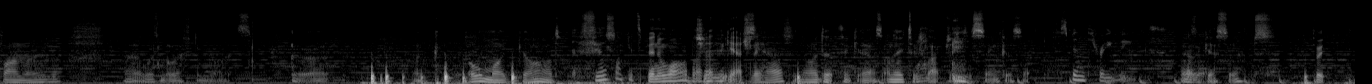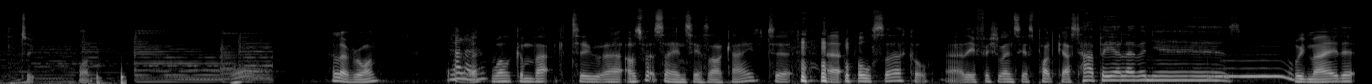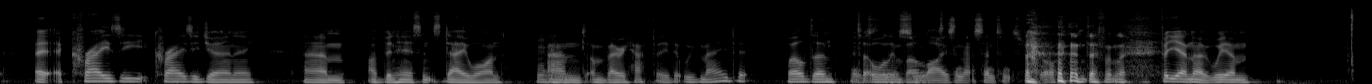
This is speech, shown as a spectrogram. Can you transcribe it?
climb over. Uh, where's my left and rights? Uh, okay. Oh my god. It feels like it's been a while, but I don't think it actually has. No, I don't think it has. I need to clap just to sync us up. It's been three weeks. I guess so. Three, two, one. Hello, everyone. Hello. Welcome back to, uh, I was about to say NCS Arcade, to uh, Full Circle, uh, the official NCS podcast. Happy 11 years. We made it. A, a crazy, crazy journey. Um, I've been here since day one, Mhm. and I'm very happy that we've made it. Well done There to all there was some lies in that sentence for sure. Definitely. But yeah, no, we um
